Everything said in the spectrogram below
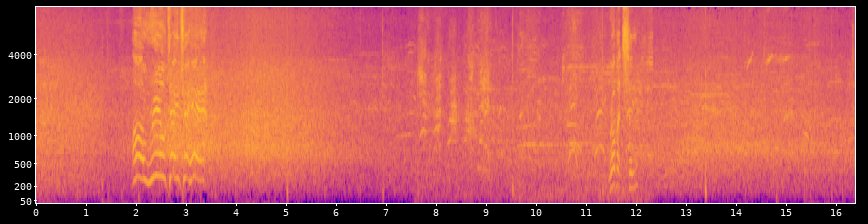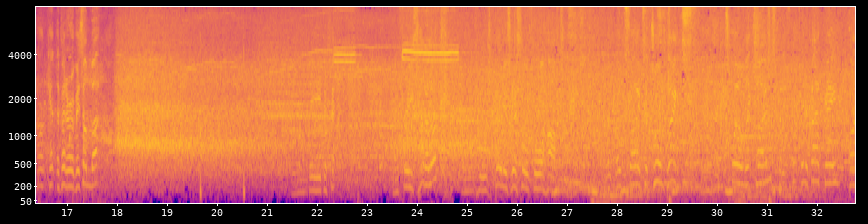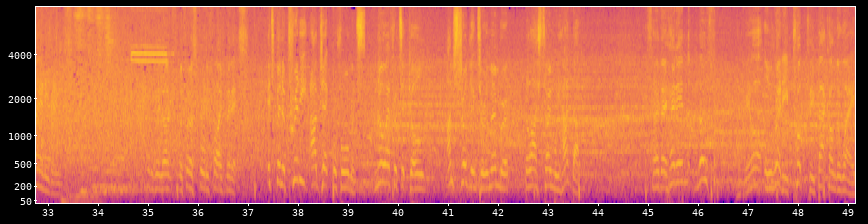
Oh, real danger here. Robertson. Can't get the better of his number. And. Referee's had a look. and He's blown his whistle for half-time. Both sides have drawn blanks. Toiled at times, but it's not been a bad game by any means. What have we learned from the first 45 minutes? It's been a pretty abject performance. No efforts at goal. I'm struggling to remember the last time we had that. So they head in, no... And we are already promptly back underway.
